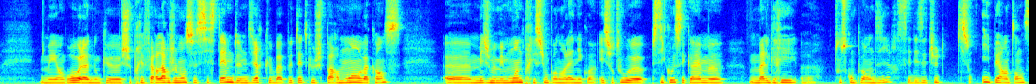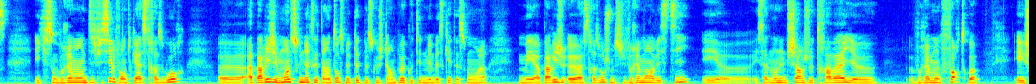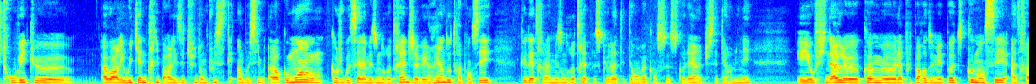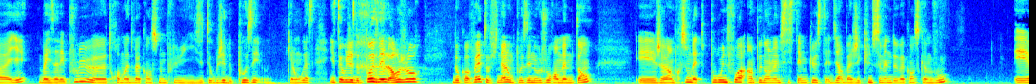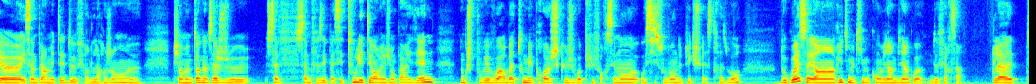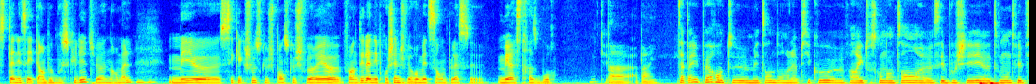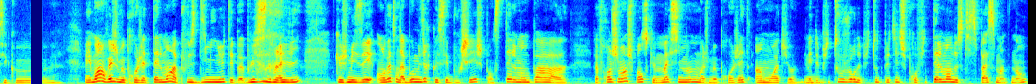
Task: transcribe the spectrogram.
Mais en gros, voilà, donc euh, je préfère largement ce système de me dire que bah, peut-être que je pars moins en vacances, euh, mais je me mets moins de pression pendant l'année, quoi. Et surtout, euh, psycho, c'est quand même, malgré tout ce qu'on peut en dire, c'est des études qui sont hyper intenses et qui sont vraiment difficiles, enfin en tout cas à Strasbourg. À Paris, j'ai moins de souvenirs que c'était intense, mais peut-être parce que j'étais un peu à côté de mes baskets à ce moment-là. Mais à Paris, à Strasbourg, je me suis vraiment investie et, et ça demande une charge de travail vraiment forte, quoi. Et je trouvais que avoir les week-ends pris par les études en plus, c'était impossible. Alors qu'au moins, quand je bossais à la maison de retraite, j'avais rien d'autre à penser que d'être à la maison de retraite parce que là, t'étais en vacances scolaires et puis c'est terminé. Et au final, euh, comme euh, la plupart de mes potes commençaient à travailler, bah, ils avaient plus euh, trois mois de vacances non plus. Ils étaient obligés de poser. euh, quelle angoisse Ils étaient obligés de poser leurs jours. Donc en fait, au final, on posait nos jours en même temps. Et j'avais l'impression d'être pour une fois un peu dans le même système qu'eux, c'est-à-dire bah, j'ai qu'une semaine de vacances comme vous. Et, euh, et ça me permettait de faire de l'argent. euh. Puis en même temps, comme ça, je, ça, ça me faisait passer tout l'été en région parisienne. Donc je pouvais voir bah, tous mes proches que je vois plus forcément euh, aussi souvent depuis que je suis à Strasbourg. Donc ouais, c'est un rythme qui me convient bien, quoi, de faire ça. Donc Là, cette année, ça a été un peu bousculé, tu vois, normal. Mhm. Mais euh, c'est quelque chose que je pense que je ferai... Enfin, dès l'année prochaine, je vais remettre ça en place, mais à Strasbourg, Pas à Paris. T'as pas eu peur en te mettant dans la psycho, euh, enfin avec tout ce qu'on entend, euh, c'est bouché, euh, tout le monde fait psycho. Mais moi, en fait, je me projette tellement à plus 10 minutes et pas plus dans la vie que je me disais, en fait, on a beau me dire que c'est bouché, je pense tellement pas. à- Enfin, franchement, je pense que maximum, moi, je me projette un mois, tu vois. Mais depuis toujours, depuis toute petite, je profite tellement de ce qui se passe maintenant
